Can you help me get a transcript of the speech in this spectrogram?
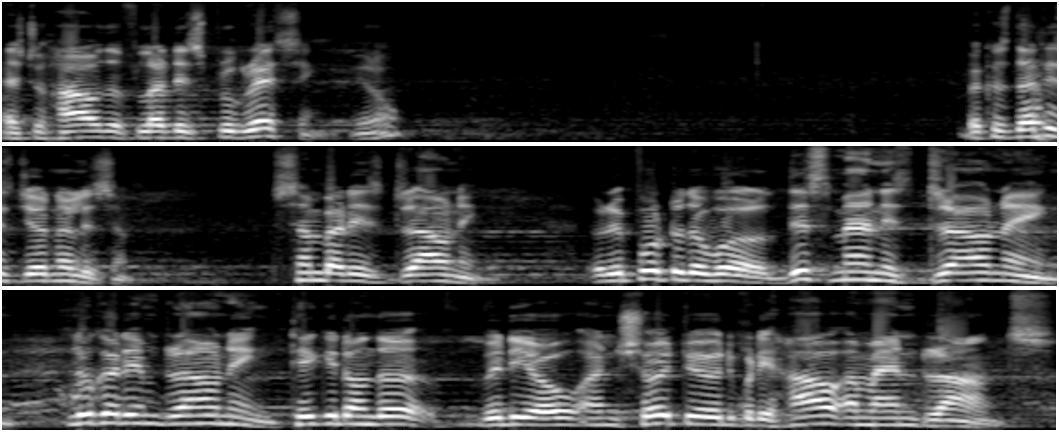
as to how the flood is progressing, you know. Because that is journalism. Somebody is drowning, report to the world, this man is drowning, look at him drowning, take it on the video and show it to everybody how a man drowns.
